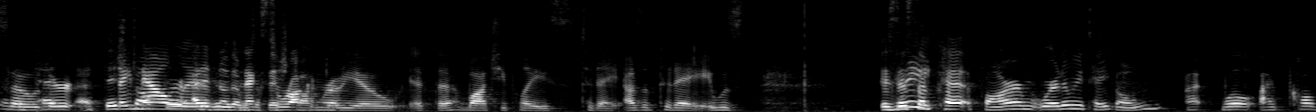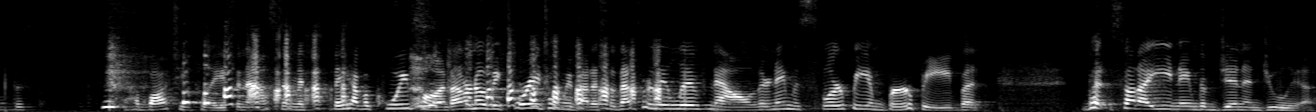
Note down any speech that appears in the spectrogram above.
Like so pet, they're a fish they doctor? now I live didn't know there was next to Rock and. Rodeo at the hibachi place today. As of today, it was. Is this a pet farm? Where do we take them? I, well, I called this hibachi place and asked them if they have a koi pond. I don't know. Victoria told me about it, so that's where they live now. Their name is Slurpy and Burpee, but but Sarai named them Jen and Julia.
